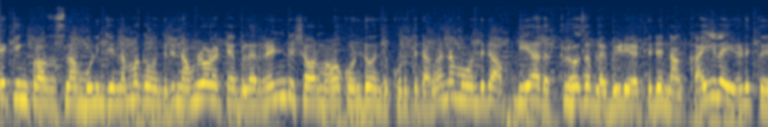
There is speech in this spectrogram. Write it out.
மேக்கிங் ப்ராசஸ்லாம் முடிஞ்சு நமக்கு வந்துட்டு நம்மளோட டேபிளில் ரெண்டு ஷவர்மாவை கொண்டு வந்து கொடுத்துட்டாங்க. நம்ம வந்துட்டு அப்படியே அதை க்ளோஸ்அப்பில் வீடியோ எடுத்துகிட்டு நான் கையில் எடுத்து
